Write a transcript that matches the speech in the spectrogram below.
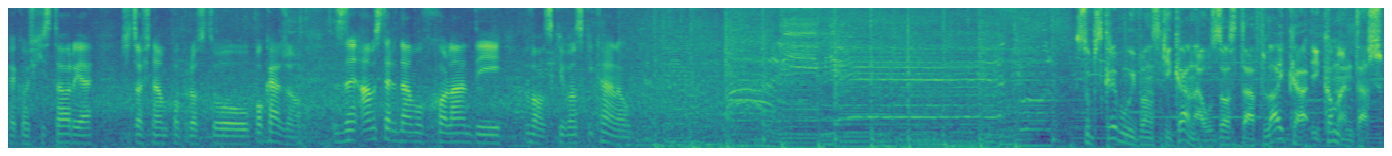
jakąś historię, czy coś nam po prostu pokażą. Z Amsterdamu w Holandii wąski, wąski kanał. Subskrybuj wąski kanał, zostaw lajka i komentarz.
